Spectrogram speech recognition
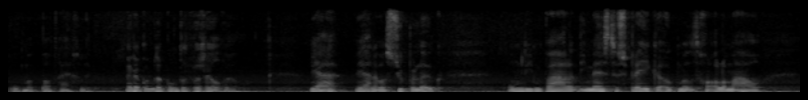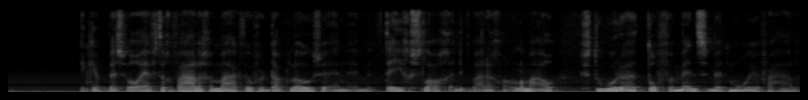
op mijn pad eigenlijk. En dan komt, dan komt het vanzelf wel. Ja, ja dat was superleuk om die, bepaalde, die mensen te spreken. Ook omdat het gewoon allemaal... Ik heb best wel heftige verhalen gemaakt over daklozen en, en met tegenslag. En dit waren gewoon allemaal stoere, toffe mensen met mooie verhalen.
